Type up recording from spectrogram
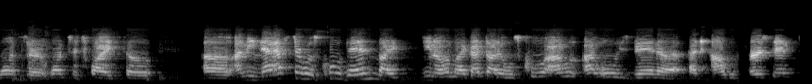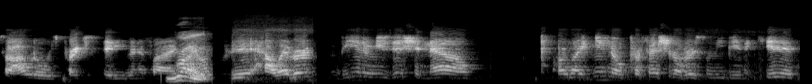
once or once or twice. So, uh, I mean, Napster was cool then. Like, you know, like I thought it was cool. I w- I've always been a, an album person, so I would always purchase it even if I right. it. However, being a musician now, or like you know, professional versus me being a kid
